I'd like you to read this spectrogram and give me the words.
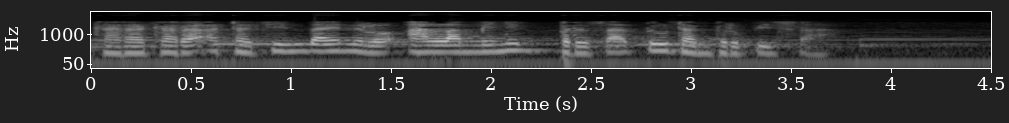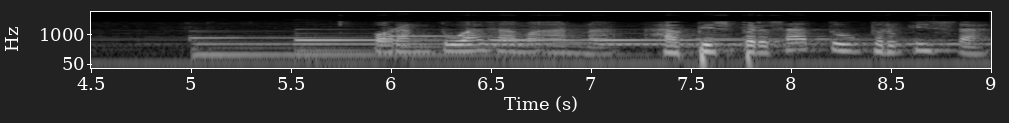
gara-gara ada cinta ini loh, alam ini bersatu dan berpisah orang tua sama anak habis bersatu berpisah.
